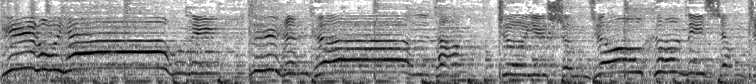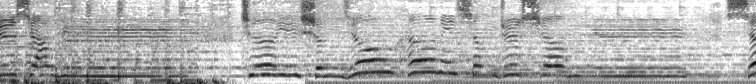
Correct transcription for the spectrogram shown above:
一路有你，女人可逃，这一生就和你相知相遇。这一生就和你相知相遇，相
